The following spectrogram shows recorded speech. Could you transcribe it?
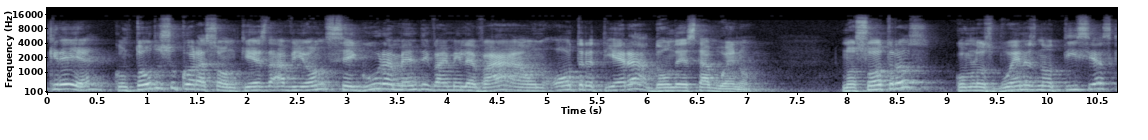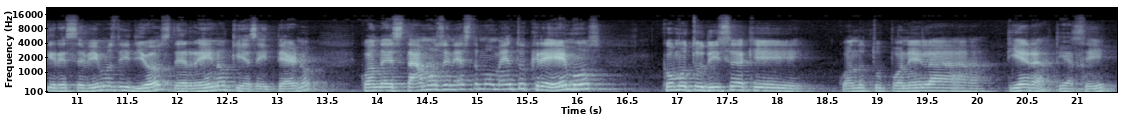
cree con todo su corazón que este avión seguramente va a me llevar a una otra tierra donde está bueno. Nosotros como las buenas noticias que recibimos de Dios, del reino que es eterno. Cuando estamos en este momento, creemos, como tú dices, que cuando tú pones la tierra, tierra. ¿sí?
